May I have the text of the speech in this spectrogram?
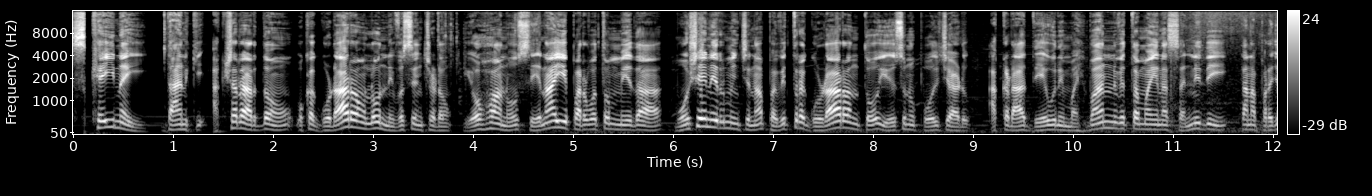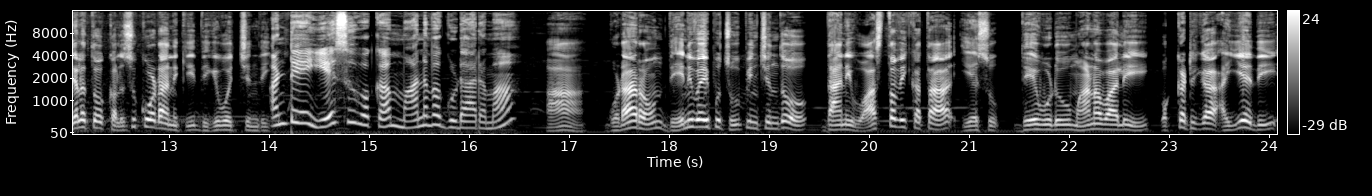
స్కెయినై దానికి అక్షరార్థం ఒక గుడారంలో నివసించడం. యోహాను సేనాయి పర్వతం మీద మోషే నిర్మించిన పవిత్ర గుడారంతో యేసును పోల్చాడు. అక్కడ దేవుని మహిమాన్వితమైన సన్నిధి తన ప్రజలతో కలుసుకోవడానికి దిగివచ్చింది. అంటే యేసు ఒక మానవ గుడారమా? ఆ గుడారం దేనివైపు చూపించిందో దాని వాస్తవికత యేసు. దేవుడు మానవాళి ఒక్కటిగా అయ్యేది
